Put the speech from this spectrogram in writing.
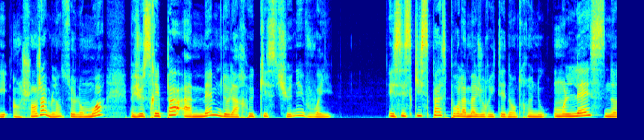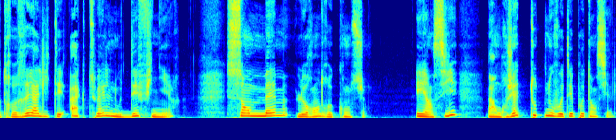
et inchangeable hein, selon moi, bah, je ne serai pas à même de la re-questionner, vous voyez. Et c'est ce qui se passe pour la majorité d'entre nous. On laisse notre réalité actuelle nous définir, sans même le rendre conscient. Et ainsi, bah, on rejette toute nouveauté potentielle.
